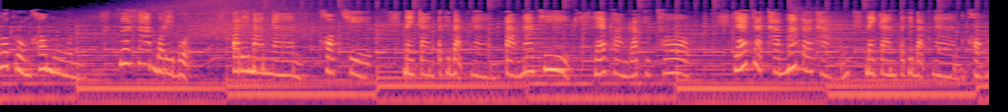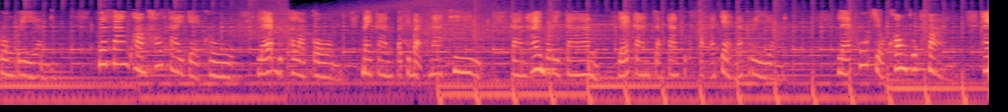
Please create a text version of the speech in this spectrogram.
รวบรวมข้อมูล เพื่อทราบบริบท ปริมาณงาน ขอบเขต ในการปฏิบัติงานตามหน้าที่ และความรับผิดชอบ และจัดทำมาตรฐานในการปฏิบัติงานของโรงเรียน เพื่อสร้างความเข้าใจแก่ครู และบุคลากร ในการปฏิบัติหน้าที่ การให้บริการ และการจัดการศึกษาแก่นักเรียน และผู้เกี่ยวข้องทุกฝ่ายให้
